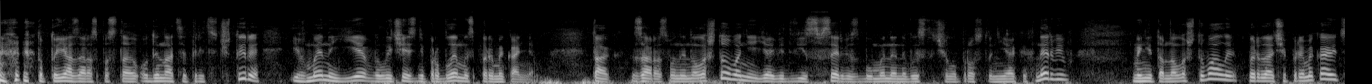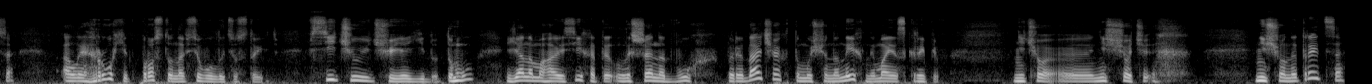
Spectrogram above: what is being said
тобто я зараз поставив 11.34 і в мене є величезні проблеми з перемиканням. Так, зараз вони налаштовані, я відвіз в сервіс, бо мене не вистачило просто ніяких нервів. Мені там налаштували, передачі перемикаються, але грохіт просто на всю вулицю стоїть. Всі чують, що я їду. Тому я намагаюся їхати лише на двох передачах, тому що на них немає скрипів. Нічого, е, ніщо, чи- ніщо не треться,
